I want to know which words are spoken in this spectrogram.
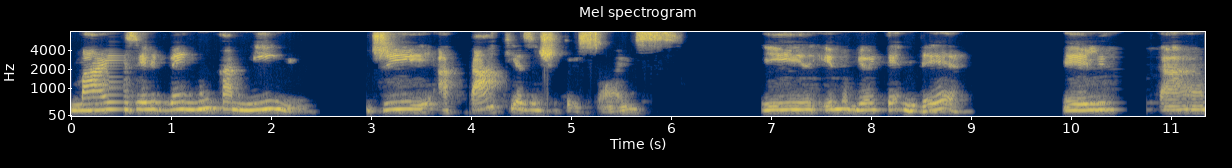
mas ele vem num caminho de ataque às instituições e, e no meu entender, ele tá,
